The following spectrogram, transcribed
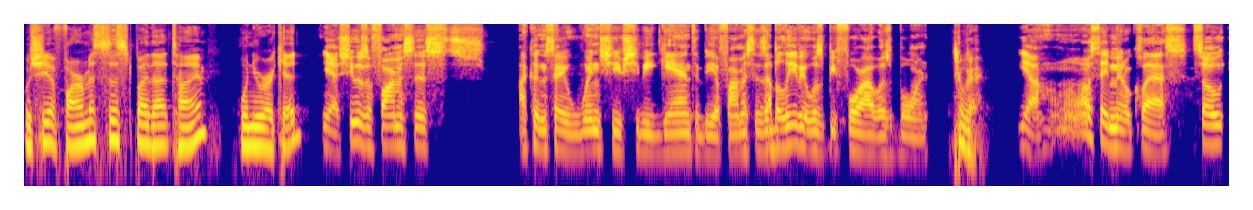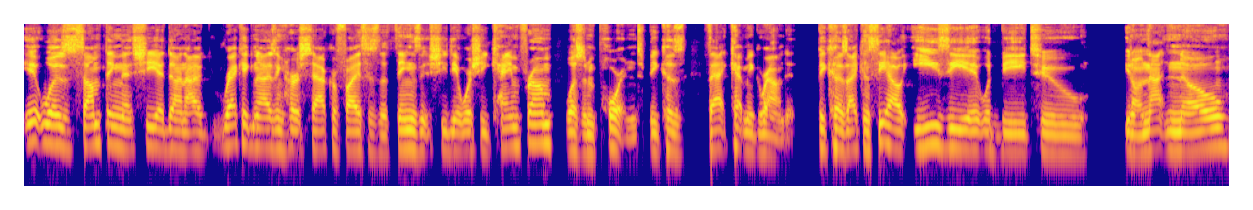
Was she a pharmacist by that time when you were a kid? Yeah, she was a pharmacist. I couldn't say when she she began to be a pharmacist. I believe it was before I was born. Okay. Yeah, I'll say middle class. So it was something that she had done. I recognizing her sacrifices, the things that she did, where she came from, was important because that kept me grounded. Because I can see how easy it would be to, you know, not know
